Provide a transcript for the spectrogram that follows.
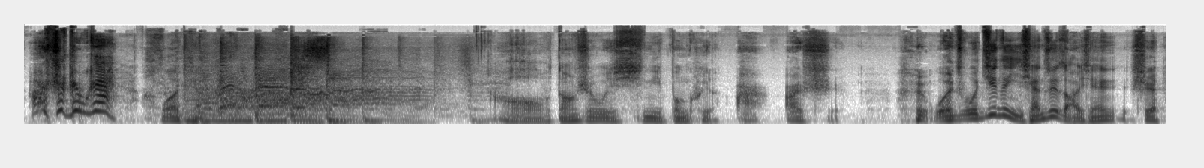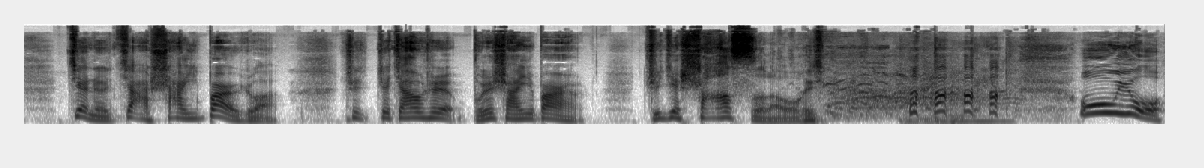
二十给不给？我天！哦，当时我就心里崩溃了，二二十，我我记得以前最早以前是见着价杀一半是吧？这这家伙是不是杀一半直接杀死了我！哦呦，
